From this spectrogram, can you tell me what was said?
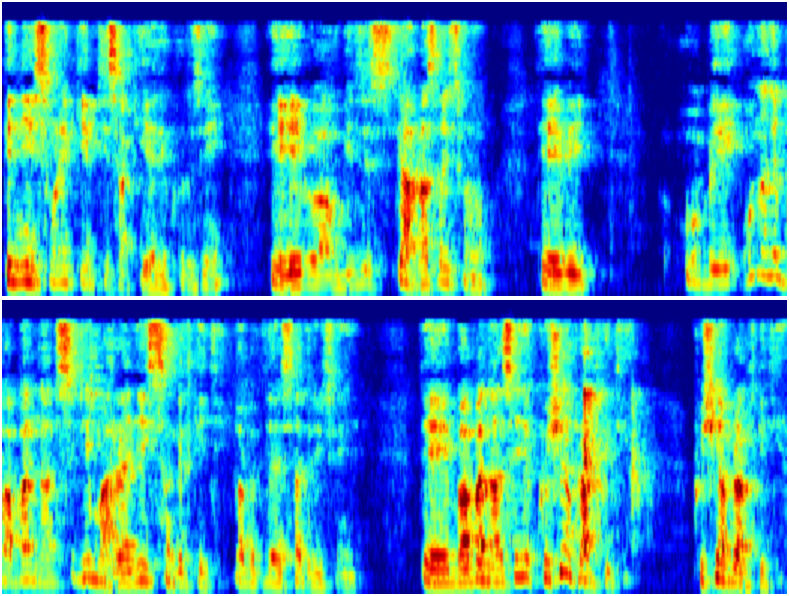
ਕਿੰਨੀ ਸੋਹਣੀ ਕੀਮਤੀ ਸਾਖੀ ਹੈ ਦੇਖੋ ਤੁਸੀਂ ਇਹ ਆਉਗੀ ਜੀ ਧਿਆਨ ਨਾਲ ਸਾਰੀ ਸੁਣੋ ਤੇ ਵੀ ਉਹ ਵੀ ਉਹਨਾਂ ਨੇ ਬਾਬਾ ਨੰਦ ਸਿੰਘ ਜੀ ਮਹਾਰਾਜ ਦੀ ਸੰਗਤ ਕੀਤੀ, ਬਾਬਾ ਦਸਾ ਸਿੰਘ ਜੀ। ਤੇ ਬਾਬਾ ਨੰਦ ਸਿੰਘ ਜੀ ਖੁਸ਼ੀਆਂ ਪ੍ਰਾਪਤ ਕੀਤੀਆਂ, ਖੁਸ਼ੀਆਂ ਪ੍ਰਾਪਤ ਕੀਤੀਆਂ।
